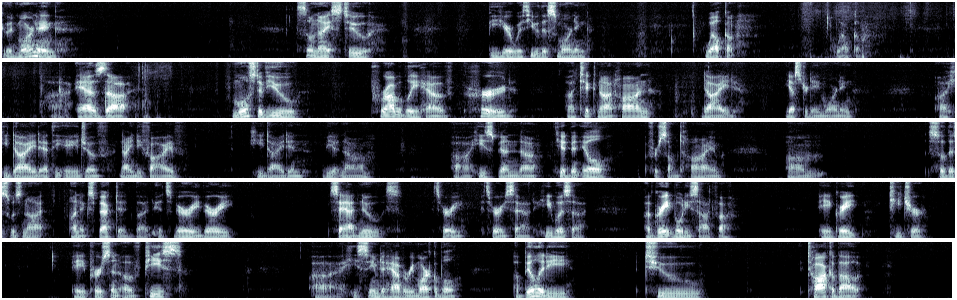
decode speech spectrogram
Good morning. So nice to be here with you this morning. Welcome. Welcome. Uh, as uh, most of you probably have heard, uh, Thich Nhat Hanh died yesterday morning. Uh, he died at the age of 95. He died in Vietnam. Uh, he's been uh, he had been ill for some time, um, so this was not unexpected. But it's very very sad news. It's very it's very sad. He was a a great bodhisattva, a great teacher a person of peace. Uh, he seemed to have a remarkable ability to talk about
